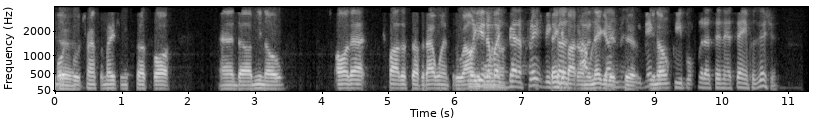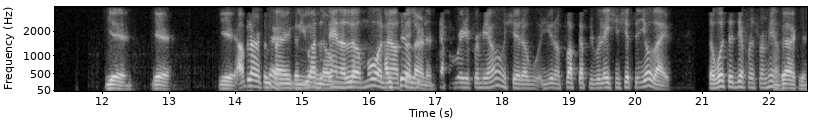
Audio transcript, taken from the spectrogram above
multiple transformations thus far, and um, you know, all that father stuff that I went through. I Well, you're in a much better place because think about it on our a negative judgments tip. make You know, people put us in that same position. yeah, yeah, yeah. I've learned some Yeah. things, and you understand a little more I'm now. still since learning. You separated from your own shit, or you know, fucked up the relationships in your life. So what's the difference from him? Exactly.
